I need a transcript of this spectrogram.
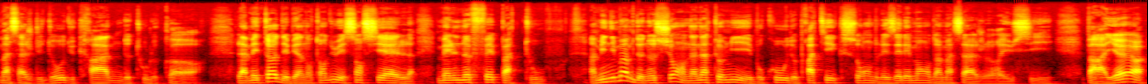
Massage du dos, du crâne, de tout le corps. La méthode est bien entendu essentielle, mais elle ne fait pas tout. Un minimum de notions en anatomie et beaucoup de pratiques sont les éléments d'un massage réussi. Par ailleurs,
